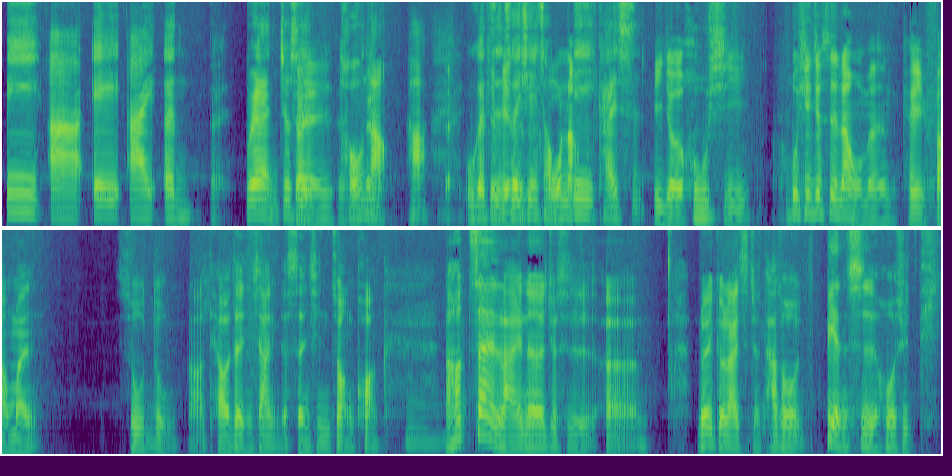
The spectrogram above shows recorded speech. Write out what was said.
B R A I N，对，Brain 就是头脑。好，五个字，所以先从 B 开始。B 就是呼吸，呼吸就是让我们可以放慢速度，然后调整一下你的身心状况。嗯，然后再来呢，就是呃，regularize，就他说辨识或去体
